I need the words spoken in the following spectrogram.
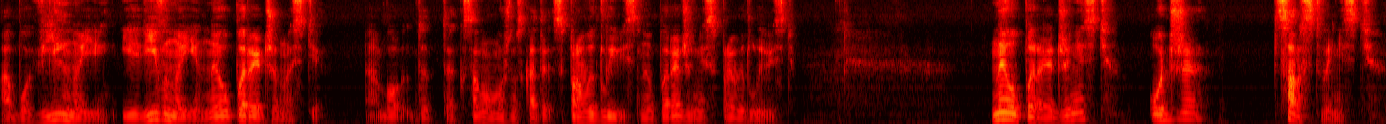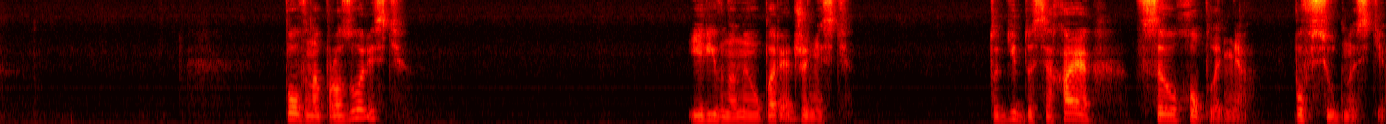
або вільної і рівної неупередженості. Або так само можна сказати справедливість, неупередженість, справедливість. Неупередженість, отже, царственність. Повна прозорість і рівна неупередженість тоді досягає всеохоплення, повсюдності.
